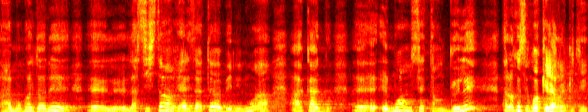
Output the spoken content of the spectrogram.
à un moment donné, euh, l'assistant réalisateur béninois, Akkad, euh, et moi, on s'est engueulé, alors que c'est moi qui l'ai recruté.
